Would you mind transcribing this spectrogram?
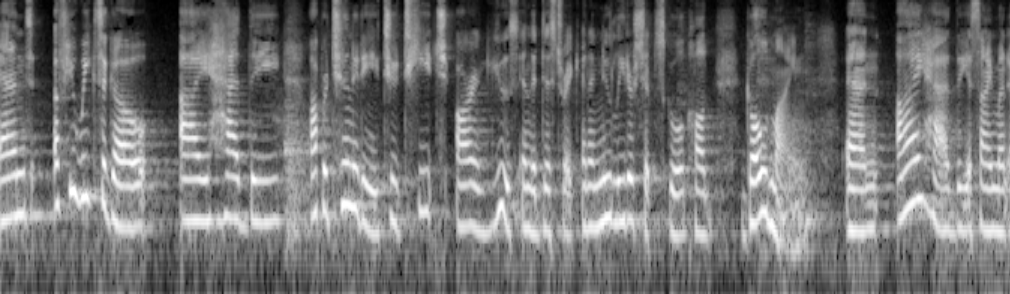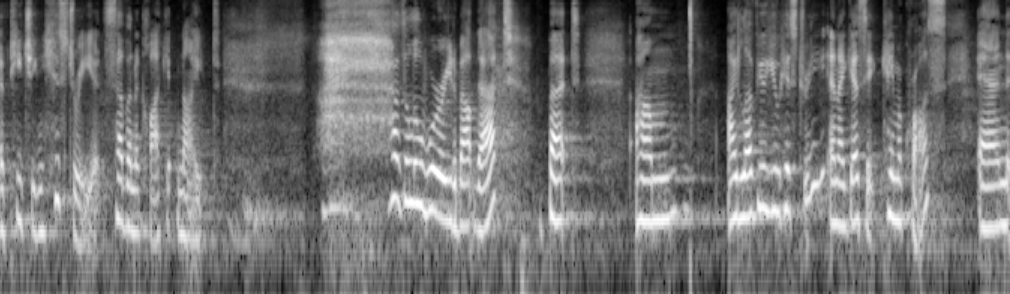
And a few weeks ago, I had the opportunity to teach our youth in the district in a new leadership school called Goldmine. And I had the assignment of teaching history at 7 o'clock at night. I was a little worried about that, but um, I love UU history, and I guess it came across, and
